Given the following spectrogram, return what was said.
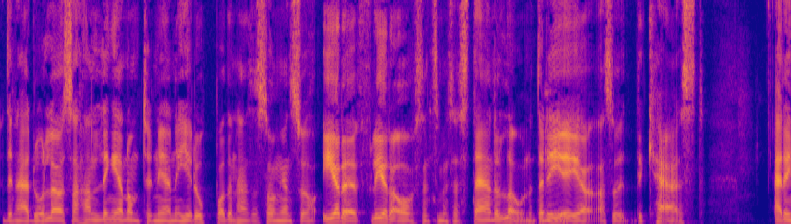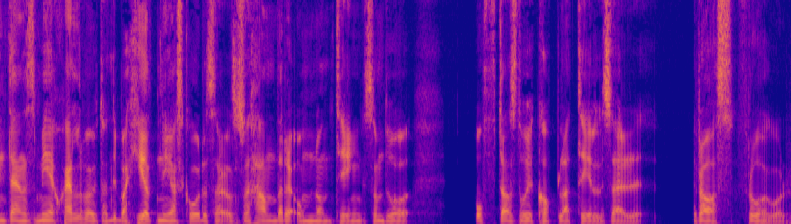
den här då lösa handlingen om turnén i Europa den här säsongen, så är det flera avsnitt som är standalone. Där det är, alltså the cast är inte ens med själva, utan det är bara helt nya skådespelare. Och så handlar det om någonting som då oftast då är kopplat till så här, rasfrågor.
